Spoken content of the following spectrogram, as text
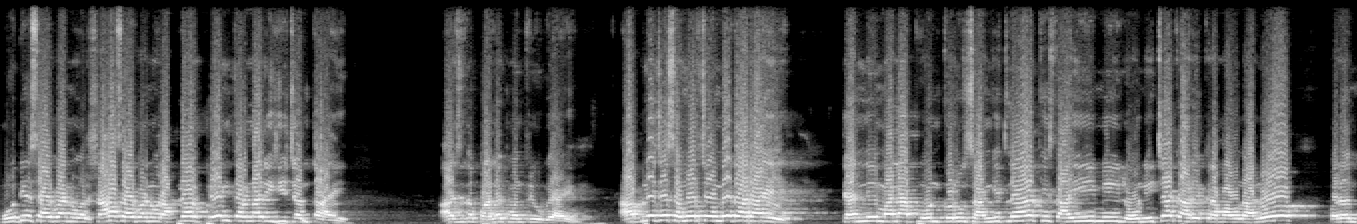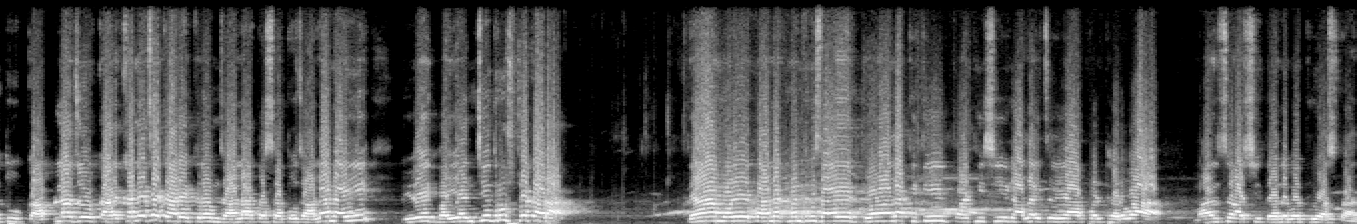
मोदी साहेबांवर शहा साहेबांवर आपल्यावर प्रेम करणारी ही जनता आहे. आज इथं पालकमंत्री उभे आहे आपले जे समोरचे उमेदवार आहे त्यांनी मला फोन करून सांगितलं की ताई मी लोणीच्या कार्यक्रमाहून आलो. परंतु आपला जो कारखान्याचा कार्यक्रम झाला तसा तो झाला नाही. विवेक भैयांची दृष्ट काढा. त्यामुळे पालकमंत्री साहेब कोणाला किती पाठीशी घालायचं हे आपण ठरवा. माणसं अशी दलबदलू असतात.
